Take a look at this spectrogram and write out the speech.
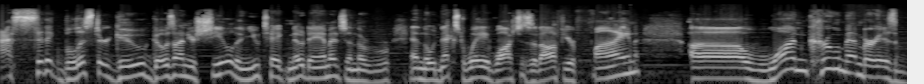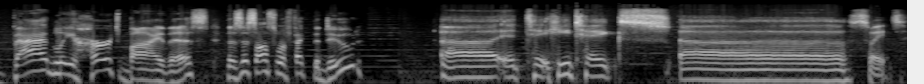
acidic blister goo goes on your shield, and you take no damage. And the and the next wave washes it off. You're fine. Uh, one crew member is badly hurt by this. Does this also affect the dude? Uh, it ta- he takes uh, so wait.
